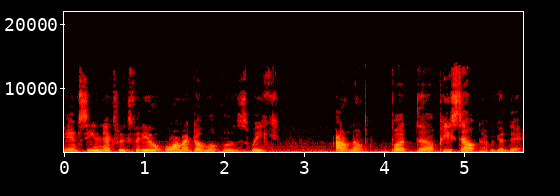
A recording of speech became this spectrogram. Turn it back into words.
And see you next week's video, or my double upload this week. I don't know, but uh, peace out. Have a good day.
